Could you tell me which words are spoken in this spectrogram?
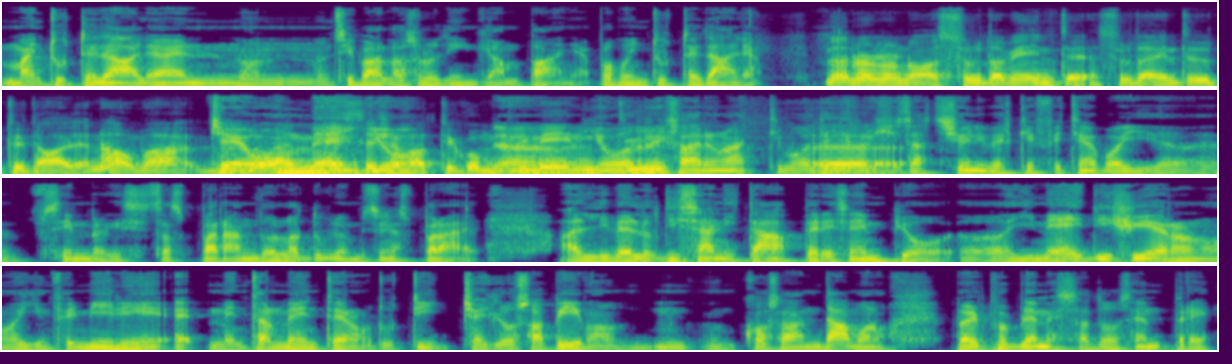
ma in tutta Italia, eh, non, non si parla solo di in campagna, proprio in tutta Italia. No, no, no, no, assolutamente, assolutamente tutta Italia. No, ma cioè, o meglio, ci ha fatto i eh, complimenti. Uh, io vorrei fare un attimo delle uh, precisazioni perché effettivamente poi uh, sembra che si sta sparando là dove non bisogna sparare. A livello di sanità, per esempio, i medici erano, gli infermieri eh, mentalmente erano tutti, cioè lo sapevano in cosa andavano, però il problema è stato sempre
